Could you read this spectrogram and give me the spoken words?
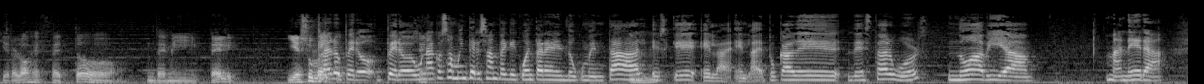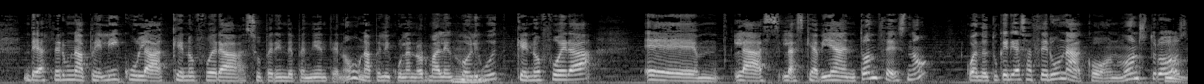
quiero los efectos de mi peli. Y es súper- Claro, pero, pero Sí. una cosa muy interesante que cuentan en el documental es que en la, en la época de, de Star Wars no había manera de hacer una película que no fuera súper independiente, ¿no? Una película normal en. Hollywood que no fuera eh, las, las que había entonces, ¿no? Cuando tú querías hacer una con monstruos.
